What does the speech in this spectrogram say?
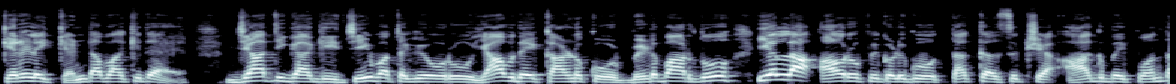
ಕೆರಳಿ ಕೆಂಡವಾಗಿದೆ. ಜಾತಿಗಾಗಿ ಜೀವ ತೆಗೆಯುವವರು ಯಾವುದೇ ಕಾರಣಕ್ಕೂ ಬಿಡಬಾರದು, ಎಲ್ಲ ಆರೋಪಿಗಳಿಗೂ ತಕ್ಕ ಶಿಕ್ಷೆ ಆಗಬೇಕು ಅಂತ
